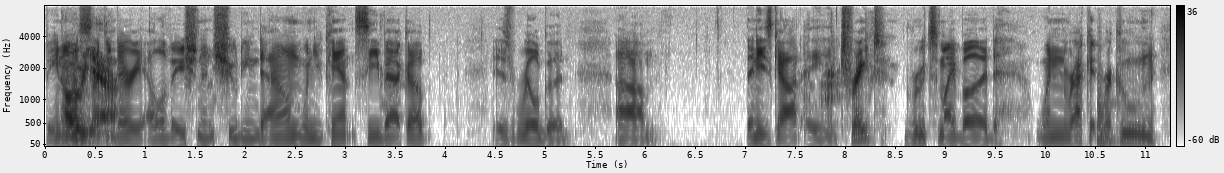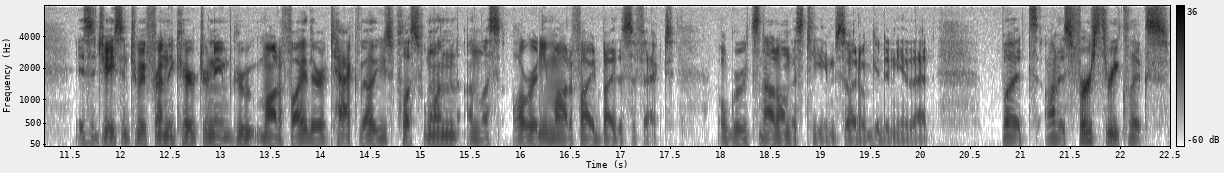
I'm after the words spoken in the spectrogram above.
Being on Oh, a yeah. secondary elevation and shooting down when you can't see back up is real good. Um, then he's got a trait, Groot's My Bud. When Rocket Raccoon is adjacent to a friendly character named Groot, modify their attack values plus one unless already modified by this effect. Well, Groot's not on this team, so I don't get any of that. But on his first three clicks,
